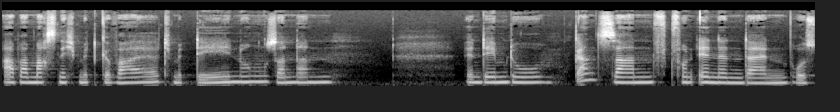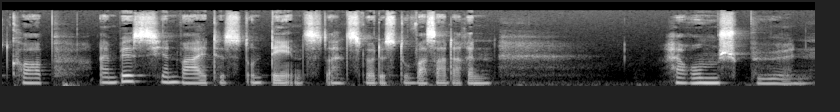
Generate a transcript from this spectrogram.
Aber mach's nicht mit Gewalt, mit Dehnung, sondern indem du ganz sanft von innen deinen Brustkorb ein bisschen weitest und dehnst, als würdest du Wasser darin herumspülen.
